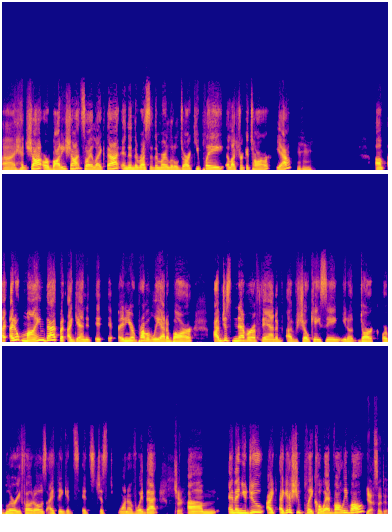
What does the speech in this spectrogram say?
uh headshot or body shot so i like that and then the rest of them are a little dark you play electric guitar yeah hmm um, I, I don't mind that, but again, it, it, it- and you're probably at a bar. I'm just never a fan of, of showcasing, you know, dark or blurry photos. I think it's it's just want to avoid that. Sure. Um, and then you do, I, I guess you play co-ed volleyball, Yes, I do.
